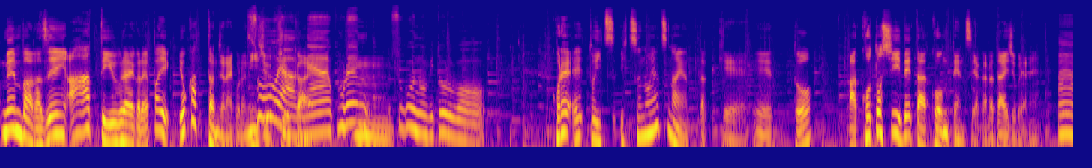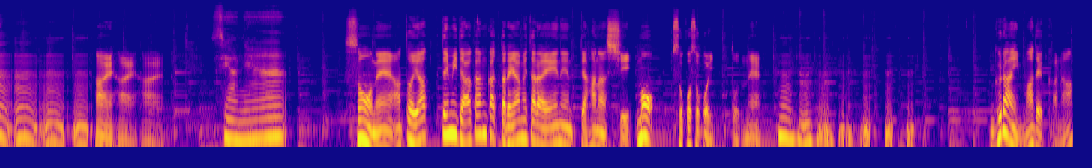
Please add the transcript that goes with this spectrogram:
メンバーが全員あーっていうぐらいやからやっぱり良かったんじゃない？この29そう回やね。これ、うん。すごい伸びとるわ。これえっといついつのやつなんやったっけ？えっとあ今年出たコンテンツやから大丈夫やね。うんうんうんうん。はいはいはい。せやね。そうね。あとやってみてあかんかったらやめたらええねんって話。もそこそこ言っとんね。ふんふんふんふんふんふんふん。ぐらいまでかな。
